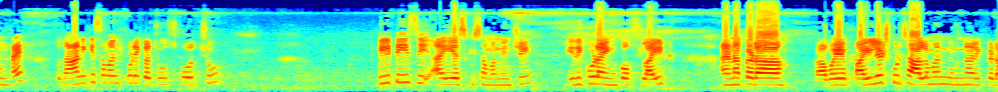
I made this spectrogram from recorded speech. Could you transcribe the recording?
ఉంటాయి. సో దానికి సంబంధించి కూడా ఇక్కడ చూసుకోవచ్చు. డిటీసీఐఎస్కి సంబంధించి. ఇది కూడా ఇంకో ఫ్లైట్ అండ్ అక్కడ కాబోయే పైలట్స్ కూడా చాలా మంది ఉన్నారు ఇక్కడ.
